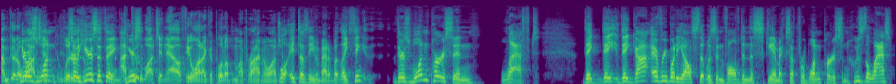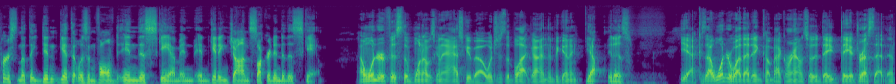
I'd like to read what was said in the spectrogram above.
I'm gonna There watch one. it. So here's the thing. I Here's could the, watch it now if you want. I can pull it up on my Prime and watch well, it. Well, it doesn't even matter. But like, think there's one person left. They they they got everybody else that was involved in this scam except for one person. Who's the last person that they didn't get that was involved in this scam and in, in getting John suckered into this scam? I wonder if it's the one I was going to ask you about, which is the black guy in the beginning. Yep, it is. Yeah, because I wonder why that didn't come back around. So that they they addressed that then.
